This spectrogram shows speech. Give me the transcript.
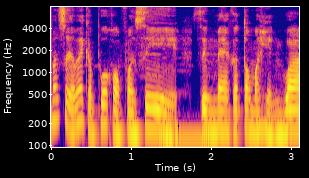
มาเสิร์ฟให้กับพวกของฟอนซี่ ซึ่งแม่ก็ต้องมาเห็นว่า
